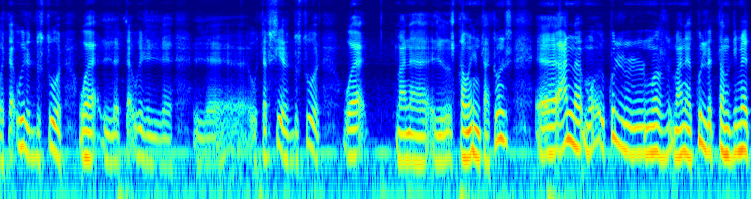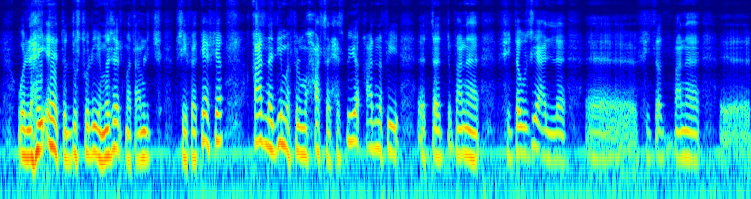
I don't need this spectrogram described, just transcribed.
وتأويل الدستور والتأويل وتفسير الدستور معنا القوانين بتاع تونس آه عندنا كل معناها كل التنظيمات والهيئات الدستورية ما زالت ما تعملتش بصفة كافية. قعدنا ديما في المحاصصه الحزبية قعدنا في معناها في توزيع آه، في معناها آه،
